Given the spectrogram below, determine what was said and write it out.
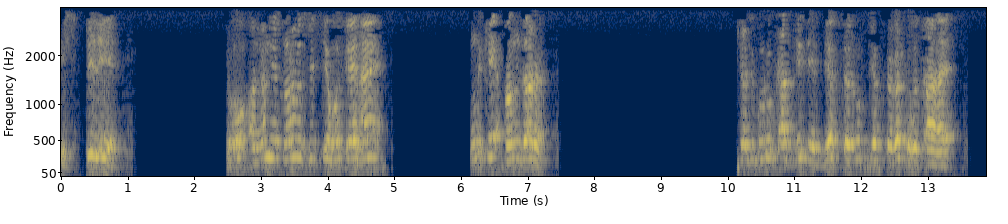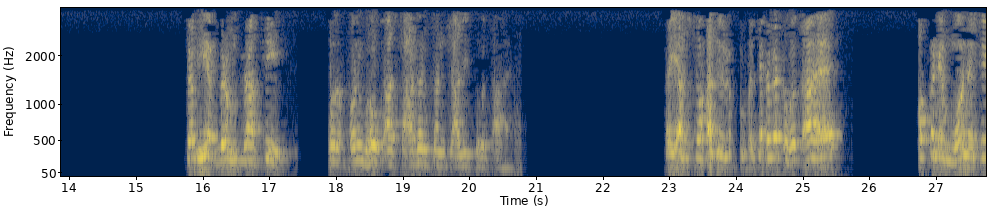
इसलिए जो अनन्य शरण शिष्य होते हैं, उनके अंदर सदगुरु का दिव्य व्यक्त रूप जब प्रकट होता है तभी ब्रह्म प्राप्ति और अनुभव का साधन संचालित होता है। तो यह सहज रूप से प्रकट होता है। अपने मन से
